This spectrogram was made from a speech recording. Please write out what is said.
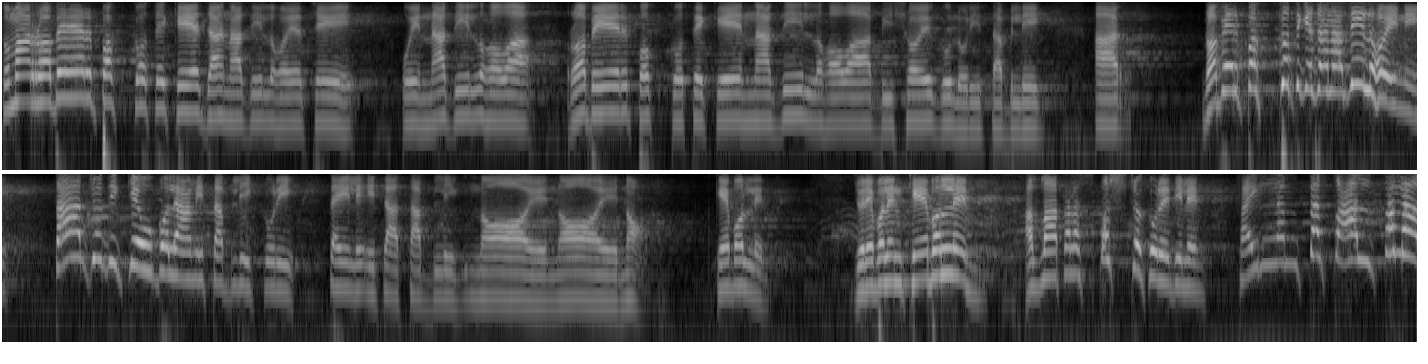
তোমার রবের পক্ষ থেকে যা নাজিল হয়েছে, ওই নাজিল হওয়া রবের পক্ষ থেকে নাজিল হওয়া বিষয়গুলোরই তাবলিগ। আর রবের পক্ষ থেকে যা নাজিল হয়নি, তা যদি কেউ বলে আমি তাবলিগ করি, তাইলে এটা তাবলিগ নয় নয় নয়। কে বললেন? জোরে বলেন, কে বললেন? আল্লাহ তালা স্পষ্ট করে দিলেন ফামা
